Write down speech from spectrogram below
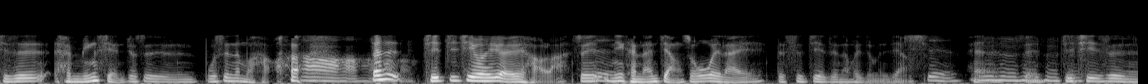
其实很明显就是不是那么好。哦，但是其实机器会越来越好啦，所以你很难讲说未来的世界真的会怎么样。是，嗯，嗯所以机器是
